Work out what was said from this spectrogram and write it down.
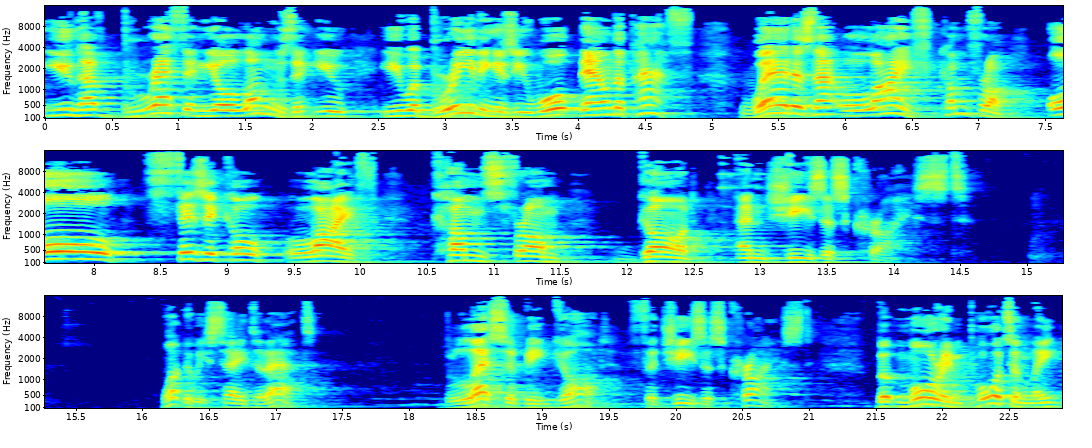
You have breath in your lungs that you, you were breathing as you walked down the path. Where does that life come from? All physical life comes from God and Jesus Christ. What do we say to that? Blessed be God for Jesus Christ. But more importantly,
